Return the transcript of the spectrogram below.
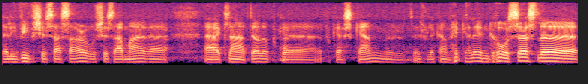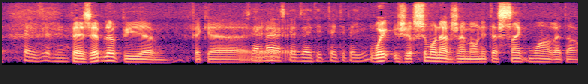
d'aller vivre chez sa sœur ou chez sa mère à, à Atlanta là, pour qu'elle pour qu'elle se calme. Je, voulais quand même qu'elle ait une grossesse là, euh, Paisible. là. paisible. là, puis, euh, fait que, euh, Finalement, est-ce que vous avez été, t'as été payé? oui, j'ai reçu mon argent, mais on était cinq mois en retard.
